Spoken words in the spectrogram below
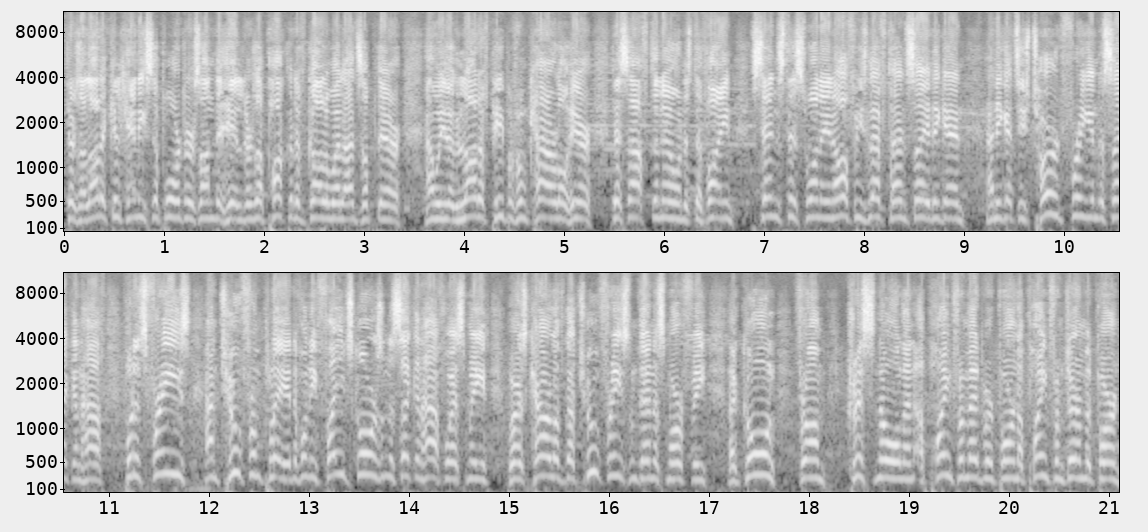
There's a lot of Kilkenny supporters on the hill. There's a pocket of Galway lads up there, and we have a lot of people from Carlow here this afternoon as Devine sends this one in off his left hand side again, and he gets his third free in the second half. But it's frees and two from play. They've only five scores in the second half, Westmeath, whereas Carlow have got two frees from Dennis Murphy, a goal from Chris Nolan, a point from Edward Byrne, a point from Dermot Byrne,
